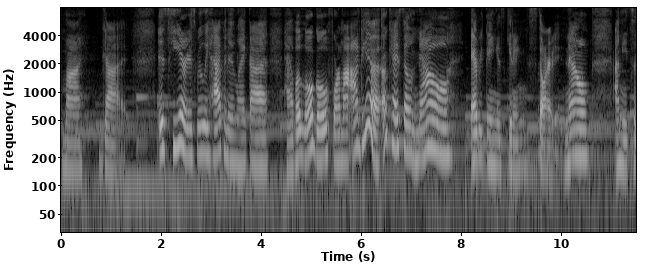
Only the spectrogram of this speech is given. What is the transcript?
my God it's here. It's really happening. Like I have a logo for my idea. Okay, so now everything is getting started. Now I need to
